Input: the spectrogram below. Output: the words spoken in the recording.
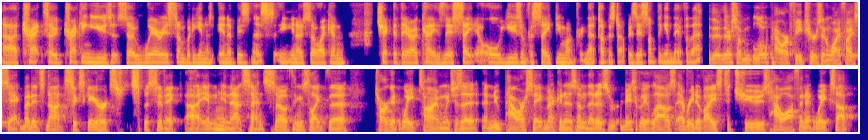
uh, track so tracking users. So where is somebody in a, in a business you know so i can check that they're okay. Is there say or use them for safety monitoring that type of stuff? Is there something in there for that? There, there's some low power features in wi-fi 6 but it's not 6 gigahertz specific uh, in mm. in that sense. So things like the target wake time, which is a, a, new power save mechanism that is basically allows every device to choose how often it wakes up,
